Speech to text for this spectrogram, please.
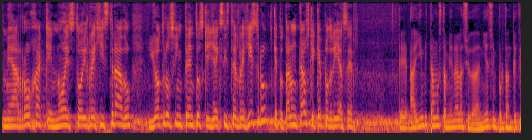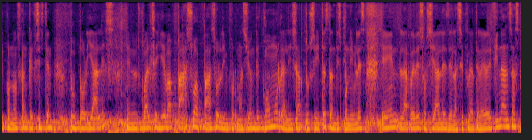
me arroja que no estoy registrado y otros intentos que ya existe el registro, que total un caos, que qué podría hacer. Eh, ahí invitamos también a la ciudadanía, es importante que conozcan que existen tutoriales en el cual se lleva paso a paso la información de cómo realizar tu cita, están disponibles en las redes sociales de la Secretaría de Finanzas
